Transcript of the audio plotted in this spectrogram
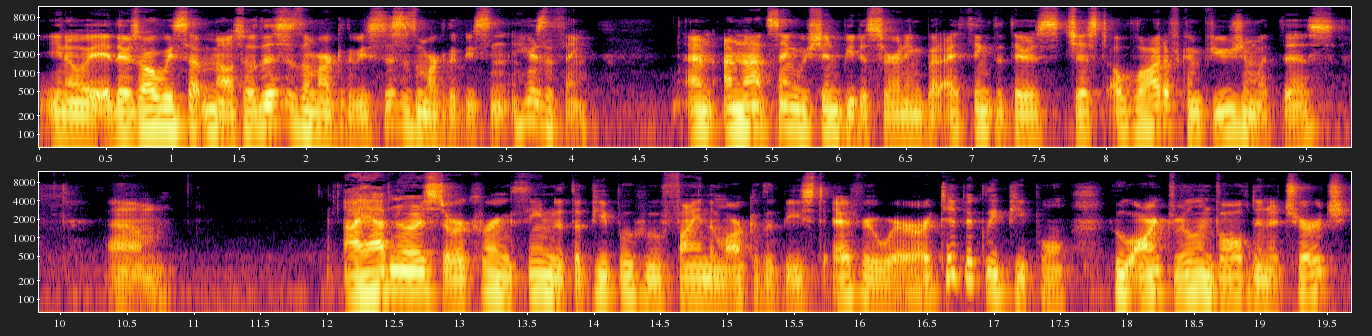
you know eh, there's always something else. So this is the mark of the beast this is the mark of the beast and here's the thing I'm, I'm not saying we shouldn't be discerning, but I think that there's just a lot of confusion with this. Um, I have noticed a recurring theme that the people who find the mark of the beast everywhere are typically people who aren't real involved in a church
